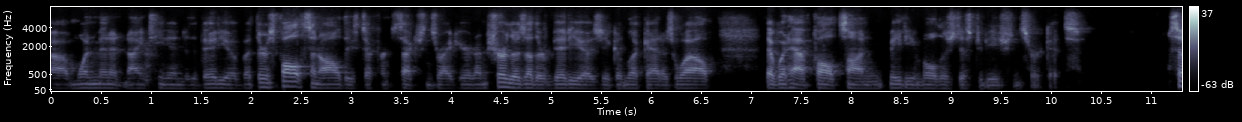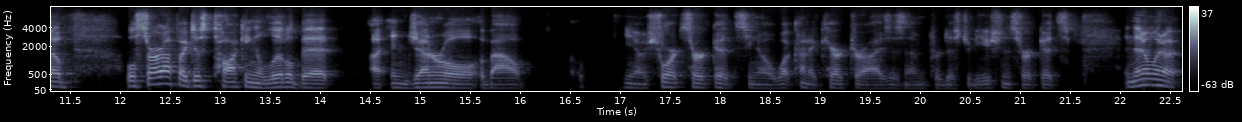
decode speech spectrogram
um, one minute 19 into the video, but there's faults in all these different sections right here. And I'm sure there's other videos you can look at as well that would have faults on medium voltage distribution circuits. So we'll start off by just talking a little bit uh, in general about you know short circuits you know what kind of characterizes them for distribution circuits and then i want to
